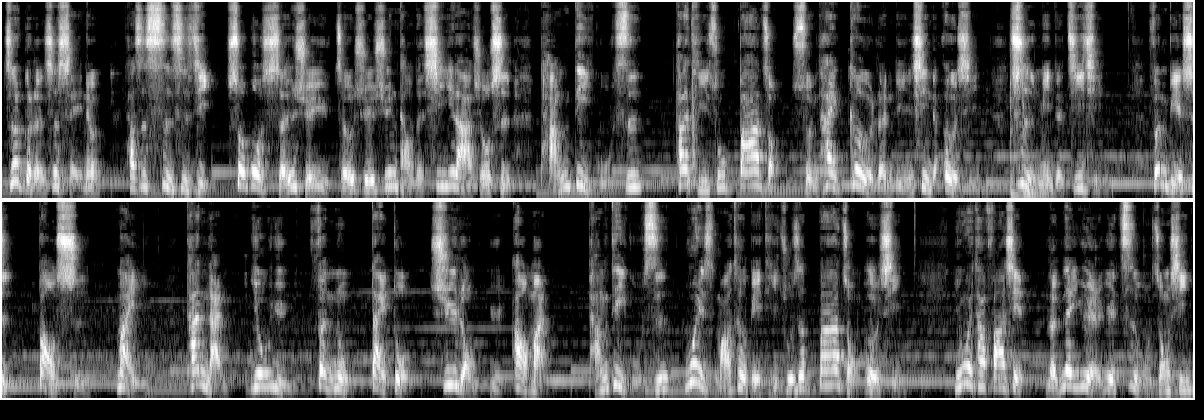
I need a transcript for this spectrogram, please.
这个人是谁呢？他是四世纪受过神学与哲学熏陶的希腊修士庞蒂古斯。他提出八种损害个人灵性的恶行，致命的激情，分别是暴食、卖淫、贪婪、忧郁、愤怒、怠惰、虚荣与傲慢。庞蒂古斯为什么要特别提出这八种恶行？因为他发现人类越来越自我中心，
